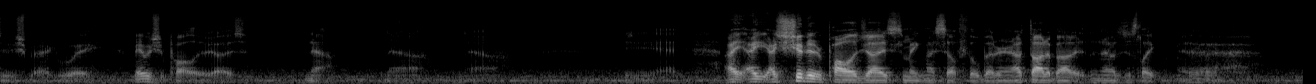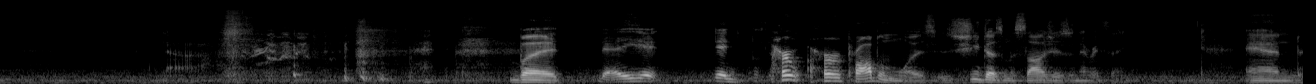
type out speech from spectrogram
douchebag way. Maybe I should apologize. No, no, no. Yeah. I, I, I should have apologized to make myself feel better, and I thought about it, and I was just like, Ugh. nah. but it, it, her her problem was she does massages and everything, and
